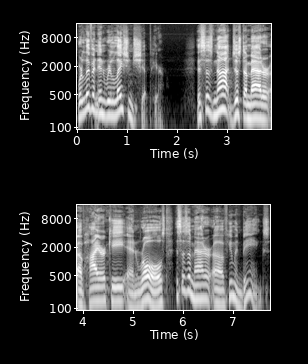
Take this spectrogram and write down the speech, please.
we're living in relationship here. This is not just a matter of hierarchy and roles, this is a matter of human beings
